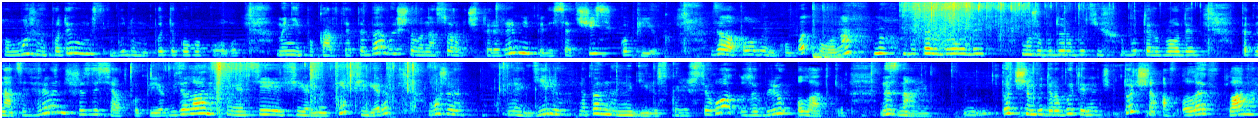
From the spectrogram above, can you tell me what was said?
то може подивимось і будемо пити Кока-Колу. Мені по карті АТБ вийшло вона 44 гривні 56 копійок. Взяла половинку батона на бутерброди. Може буду робити їх бутерброди 15 гривень 60 копійок. Взяла е, цієї фірми кефір. Може неділю, напевно, неділю, скоріш всього, зроблю оладки. Не знаю. Точно буду робити не точно, але в планах,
